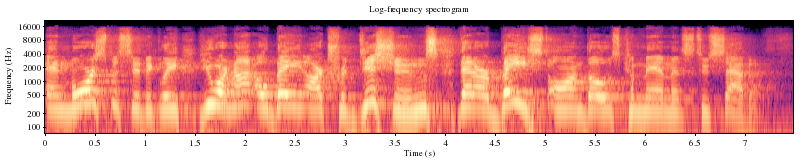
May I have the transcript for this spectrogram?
and more specifically, you are not obeying our traditions that are based on those commandments to Sabbath.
